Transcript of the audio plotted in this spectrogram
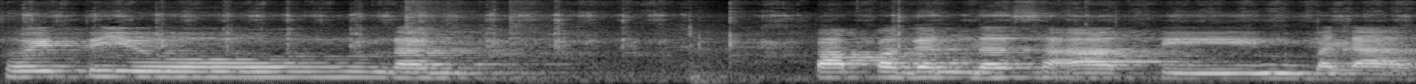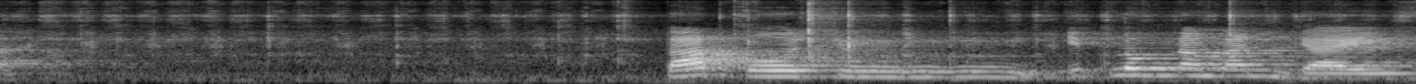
So, ito yung nagpapaganda sa ating balat. Tapos, yung itlog naman guys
